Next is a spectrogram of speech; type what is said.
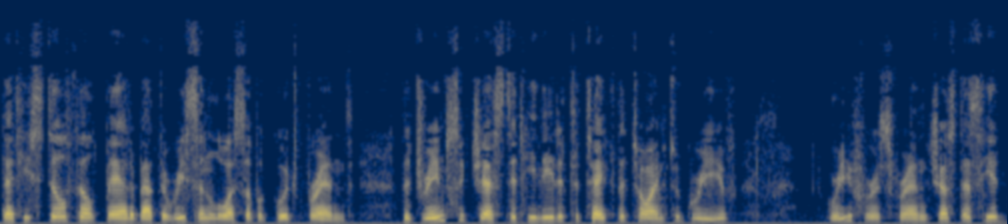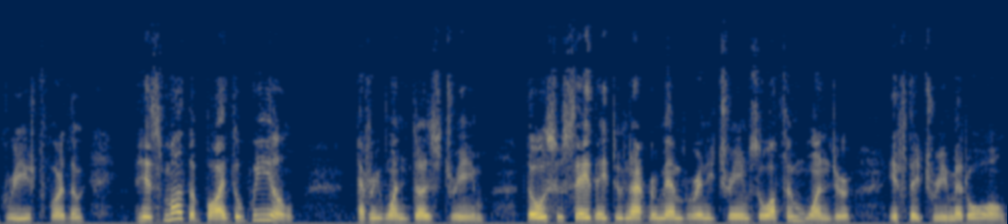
that he still felt bad about the recent loss of a good friend. The dream suggested he needed to take the time to grieve, grieve for his friend, just as he had grieved for the, his mother by the wheel. Everyone does dream. Those who say they do not remember any dreams often wonder if they dream at all.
